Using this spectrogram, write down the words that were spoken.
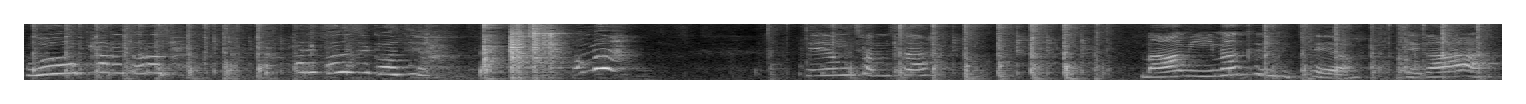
오, 팔이 떨어져, 팔이 뻗어질 것 같아요. 엄마! 대형 참사. 마음이 이만큼 급해요. 제가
